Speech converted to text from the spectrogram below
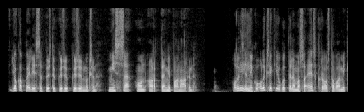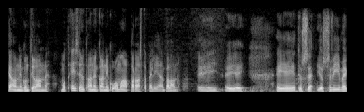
joka pelissä pystyi kysyä kysymyksen, missä on Artemi Panarin? Oliko, niin. se, Niin. kuin, oliko se kiukuttelemassa Eskroosta vai mikä on niin kuin, tilanne? Mutta ei se nyt ainakaan niin kuin, omaa parasta peliään pelannut. Ei, ei, ei. Ei, ei, että jos se, jos se viime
